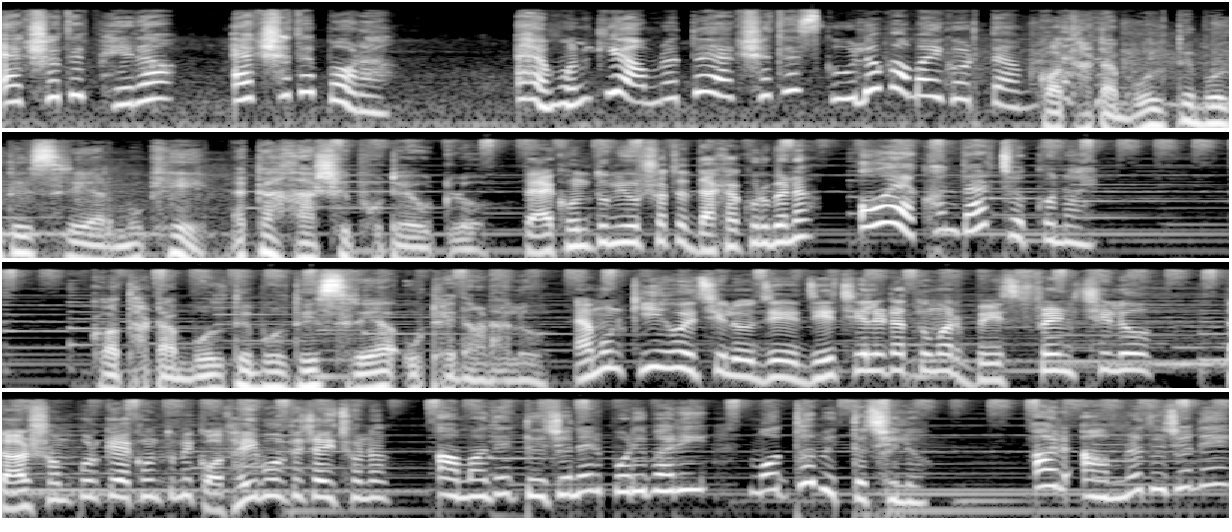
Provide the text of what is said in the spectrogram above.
একসাথে ফেরা একসাথে পড়া। এমনকি আমরা তো একসাথে স্কুলও কামাই করতাম। কথাটা বলতে বলতে শ্রেয়ার মুখে একটা হাসি ফুটে উঠল। তা এখন তুমি ওর সাথে দেখা করবে না? ও এখন তার যোগ্য নয়। কথাটা বলতে বলতে শ্রেয়া উঠে দাঁড়াল। এমন কি হয়েছিল যে যে ছেলেটা তোমার বেস্ট ফ্রেন্ড ছিল তার সম্পর্কে এখন তুমি কথাই বলতে চাইছো না? আমাদের দুজনের পরিবারই মধ্যবিত্ত ছিল। আর আমরা দুজনে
